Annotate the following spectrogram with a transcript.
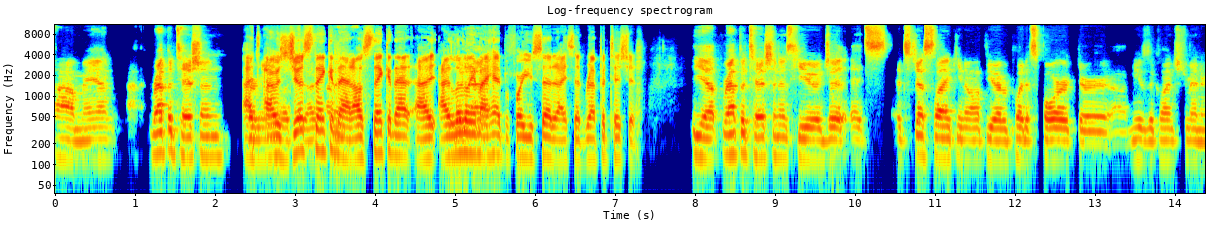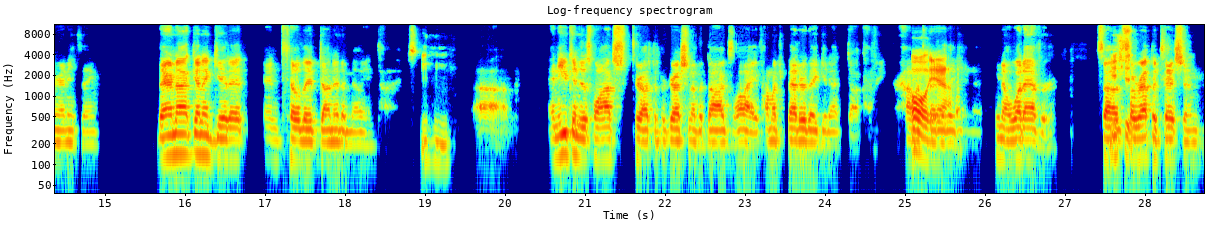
oh man, repetition. I, I, was just thinking I, that. I was thinking that. I, I literally yeah. in my head before you said it, I said repetition. Yeah, repetition is huge. It, it's it's just like you know if you ever played a sport or a musical instrument or anything, they're not gonna get it until they've done it a million times. Mm-hmm. Uh, and you can just watch throughout the progression of a dog's life how much better they get at duck hunting how much Oh, yeah. they you know whatever so You so repetition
